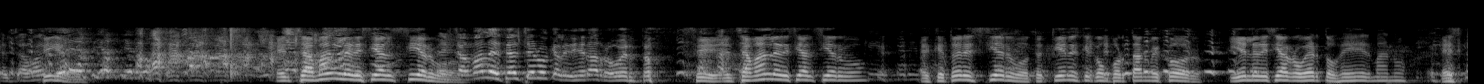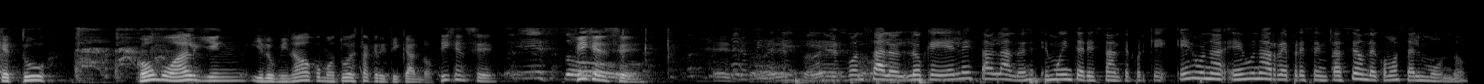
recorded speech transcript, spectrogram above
El chamán, fíjense, el chamán le decía al siervo, el chamán le decía al siervo que le dijera a Roberto. sí, el chamán le decía al siervo, es que tú eres siervo, te tienes que comportar mejor. Y él le decía a Roberto, ve hermano, es que tú, como alguien iluminado como tú está criticando. Fíjense, fíjense. Gonzalo, lo que él está hablando es, es muy interesante porque es una, es una representación de cómo está el mundo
